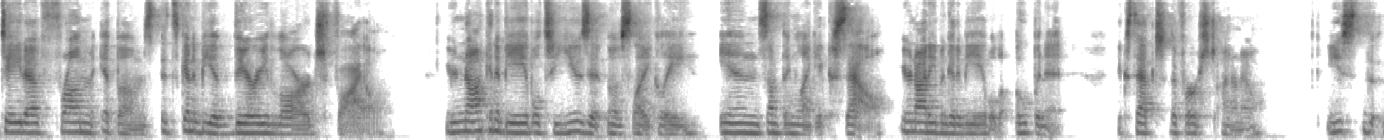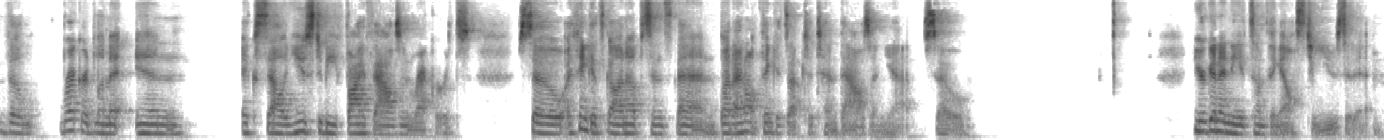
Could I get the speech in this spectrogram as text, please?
data from IPUMS, it's going to be a very large file. You're not going to be able to use it most likely in something like Excel. You're not even going to be able to open it except the first, I don't know, use the, the record limit in Excel used to be 5,000 records. So I think it's gone up since then, but I don't think it's up to 10,000 yet. So you're going to need something else to use it in.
